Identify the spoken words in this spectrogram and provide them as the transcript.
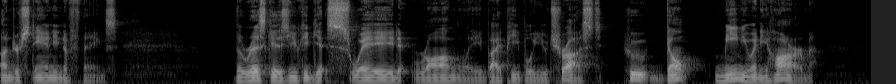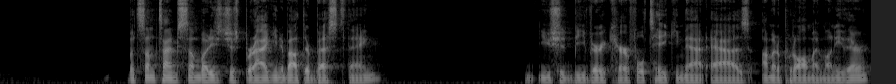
understanding of things, the risk is you could get swayed wrongly by people you trust who don't mean you any harm. But sometimes somebody's just bragging about their best thing. You should be very careful taking that as I'm going to put all my money there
